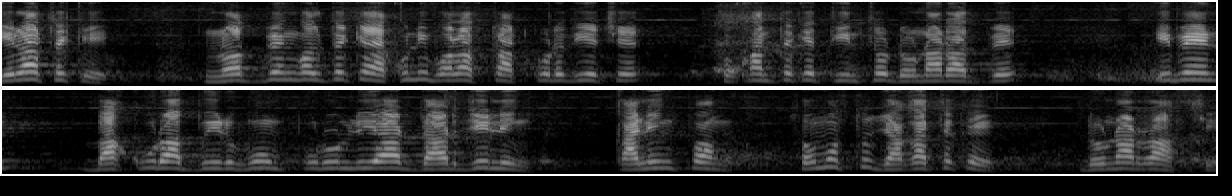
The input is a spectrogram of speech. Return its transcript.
জেলা থেকে নর্থ বেঙ্গল থেকে এখনই বলা স্টার্ট করে দিয়েছে, ওখান থেকে তিনশো ডোনার আসবে। ইভেন বাঁকুড়া, বীরভূম, পুরুলিয়া, দার্জিলিং, কালিম্পং, সমস্ত জায়গা থেকে ডোনাররা আসছে।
